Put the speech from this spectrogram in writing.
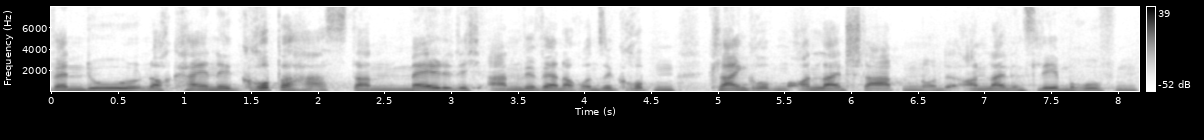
Wenn du noch keine Gruppe hast, dann melde dich an. Wir werden auch unsere Gruppen, Kleingruppen online starten und online ins Leben rufen.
